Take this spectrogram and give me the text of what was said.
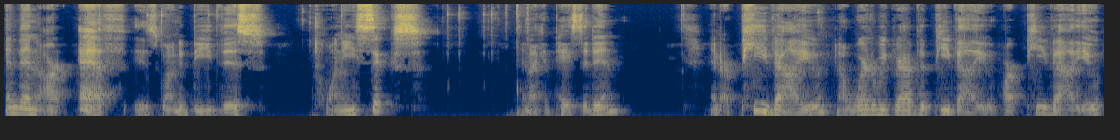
And then our F is going to be this 26. And I can paste it in. And our p-value, now where do we grab the p-value? Our p-value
